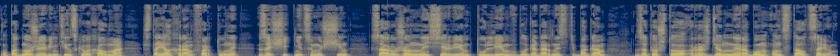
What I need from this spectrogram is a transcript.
У подножия Авентинского холма стоял храм Фортуны, защитницы мужчин, сооруженный Сервием Туллием в благодарность богам за то, что, рожденный рабом, он стал царем.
